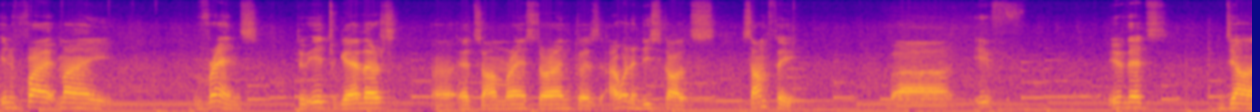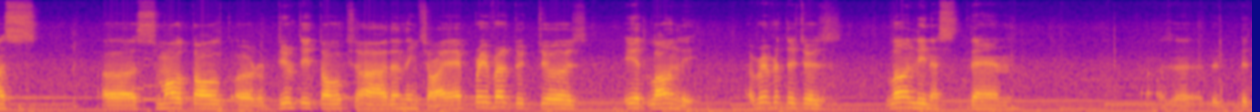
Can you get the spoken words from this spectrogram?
invite my friends to eat together uh, at some restaurant because I want to discuss something. But if if that's just a small talk or dirty talks, uh, I don't think so. I prefer to choose eat lonely. I prefer to choose loneliness than uh, the, the,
